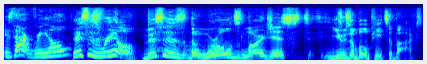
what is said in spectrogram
Is that real? This is real. This is the world's largest usable pizza box.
